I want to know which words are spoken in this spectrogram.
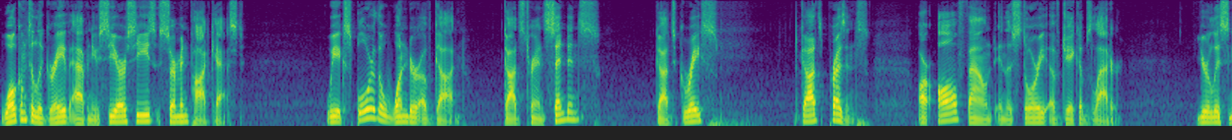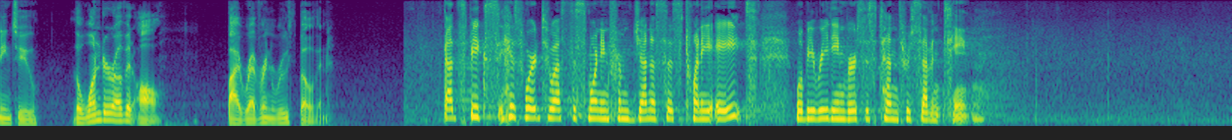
Welcome to LaGrave Avenue CRC's Sermon Podcast. We explore the wonder of God, God's transcendence, God's grace, God's presence are all found in the story of Jacob's ladder. You're listening to The Wonder of It All by Reverend Ruth Boven. God speaks his word to us this morning from Genesis 28. We'll be reading verses 10 through 17.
